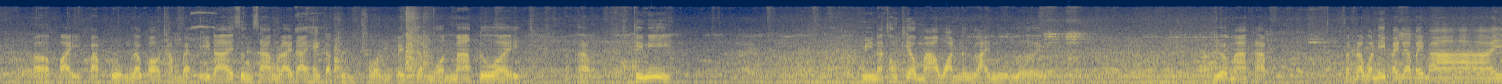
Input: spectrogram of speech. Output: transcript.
ไปปรับปรุงแล้วก็ทำแบบนี้ได้ ซึ่งสร้างรายได้ให้กับชุมชนเป็นจำนวนมากด้วยนะครับที่นี่ มีนักท่องเที่ยวมาวันหนึ่งหลายหมื่นเลย เยอะมากครับสำหรับวันนี้ไปแล้ว บ๊ายบาย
